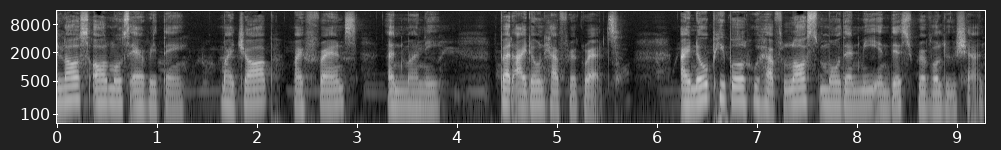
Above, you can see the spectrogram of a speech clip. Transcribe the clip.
lost almost everything my job, my friends, and money. But I don't have regrets. I know people who have lost more than me in this revolution.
